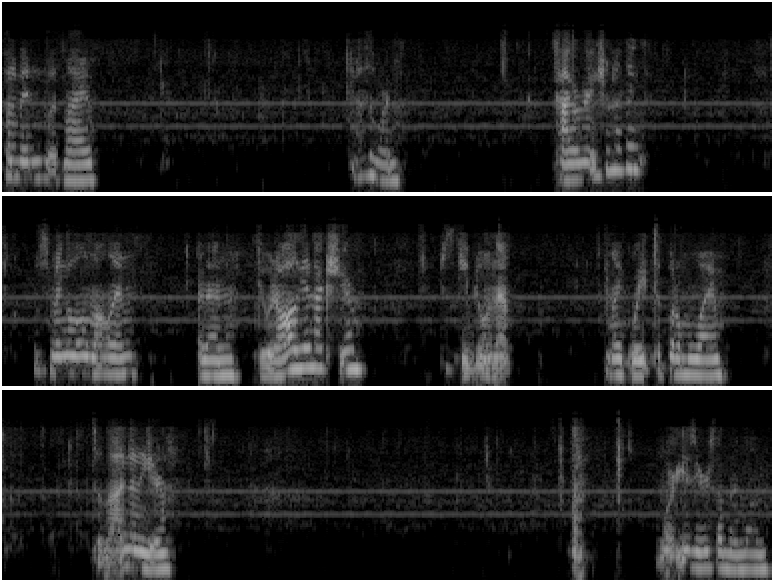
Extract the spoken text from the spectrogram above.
put them in with my, what's the word? Congregation, I think. Just mingle them all in, and then do it all again next year. Just keep doing that. Like, wait to put them away till the end of the year. More easier said than done.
